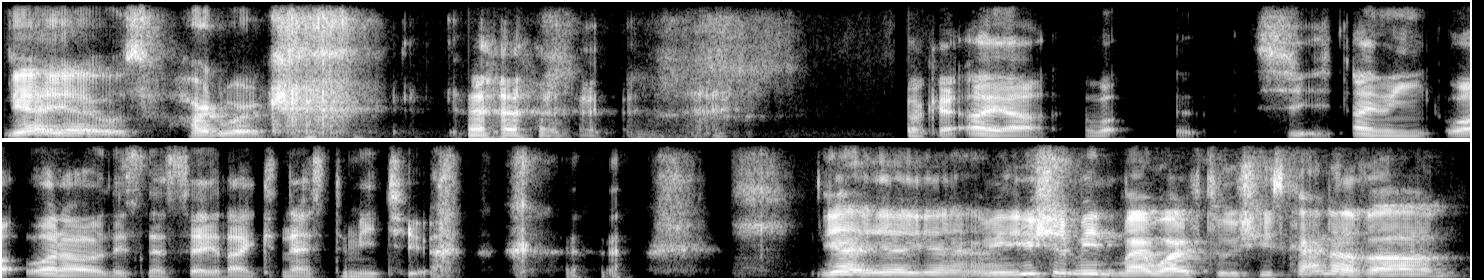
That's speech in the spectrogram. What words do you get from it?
Yeah, yeah. It was hard work. okay. Oh yeah. Well, she. I mean, what what our listeners say like, nice to meet you. Yeah, yeah, yeah. I mean, you should meet my wife too. She's kind of, um,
